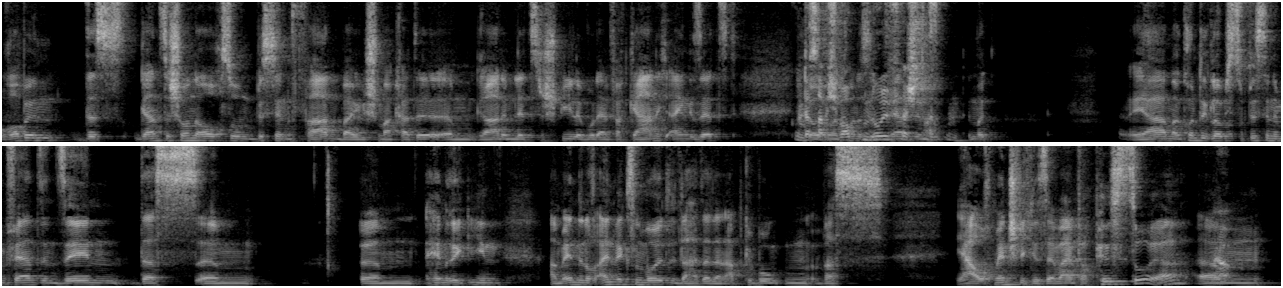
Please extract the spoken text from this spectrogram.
Robin das Ganze schon auch so ein bisschen Fadenbeigeschmack hatte. Ähm, Gerade im letzten Spiel, er wurde einfach gar nicht eingesetzt. Und das habe ich überhaupt null verstanden. Immer, ja, man konnte, glaube ich, so ein bisschen im Fernsehen sehen, dass ähm, ähm, Henrik ihn am Ende noch einwechseln wollte. Da hat er dann abgewunken, was ja auch menschlich ist. Er war einfach pisst so, ja. Ähm,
